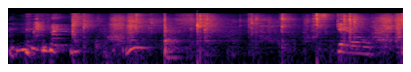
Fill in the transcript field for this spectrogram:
Get Skittles.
